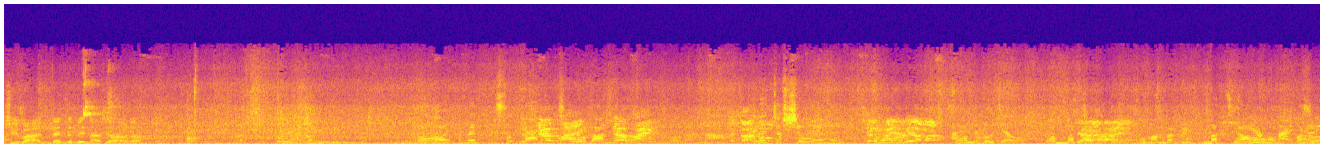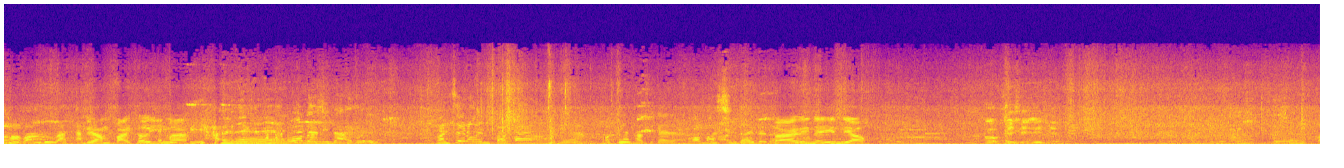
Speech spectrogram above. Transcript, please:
去吧，你在这边拿就好了。我，好！我，看啊。两百可以吗？我来，反正白白啊。我头。我。来，的饮料。哦，谢谢谢谢。先白，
